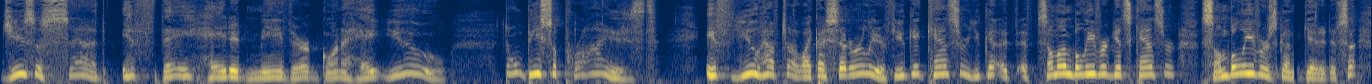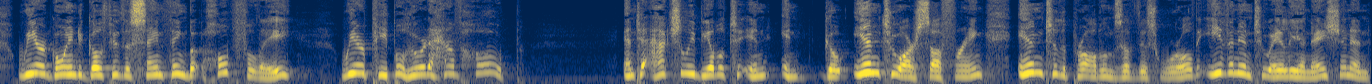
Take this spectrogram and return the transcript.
Jesus said, if they hated me, they're going to hate you. Don't be surprised. If you have to, like I said earlier, if you get cancer, you get, if, if some unbeliever gets cancer, some believer is going to get it. If some, we are going to go through the same thing, but hopefully, we are people who are to have hope and to actually be able to in, in, go into our suffering, into the problems of this world, even into alienation and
